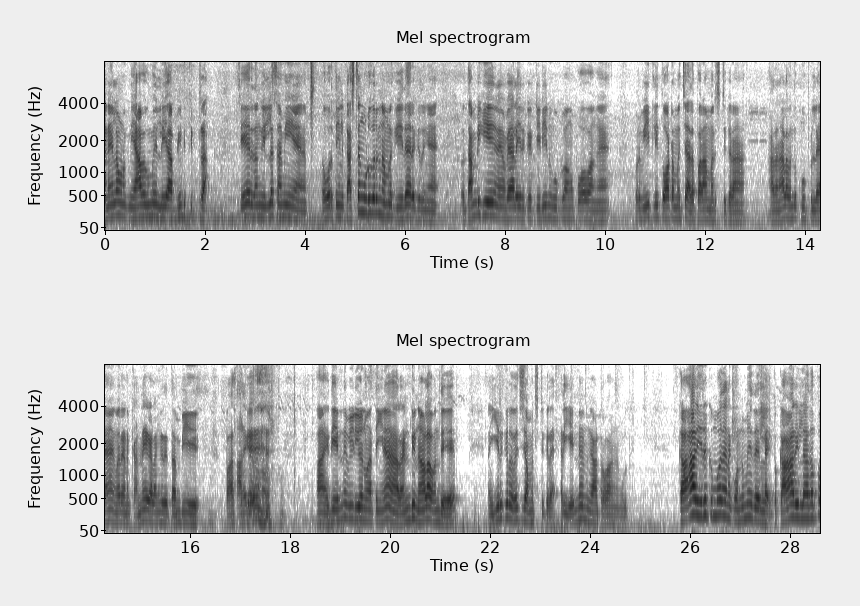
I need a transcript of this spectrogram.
என்னையெல்லாம் உனக்கு ஞாபகமே இல்லையா அப்படின்ட்டு திட்டுறா. சரி தங்க இல்லை சாமி ஒருத்தங்களுக்கு கஷ்டம் கொடுக்குறதுக்கு நம்மளுக்கு இதாக இருக்குதுங்க. தம்பிக்கு வேலை இருக்குது திடீர்னு கூப்பிடுவாங்க போவாங்க. அப்புறம் வீட்லேயும் தோட்டம் வச்சு அதை பராமரிச்சுட்டுக்கிறான். அதனால் வந்து கூப்பிடல. வேறு எனக்கு கண்ணே கலங்குது தம்பி. பாசத்துக்கு ஆ இது என்ன வீடியோன்னு பார்த்தீங்கன்னா ரெண்டு நாளாக வந்து நான் இருக்கிறத வச்சு சமைச்சிட்டு இருக்கிறேன். அது என்னன்னு காட்டுறவாங்க உங்களுக்கு. கார் இருக்கும்போது எனக்கு ஒன்றுமே தெரியல. இப்போ கார் இல்லாதப்போ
